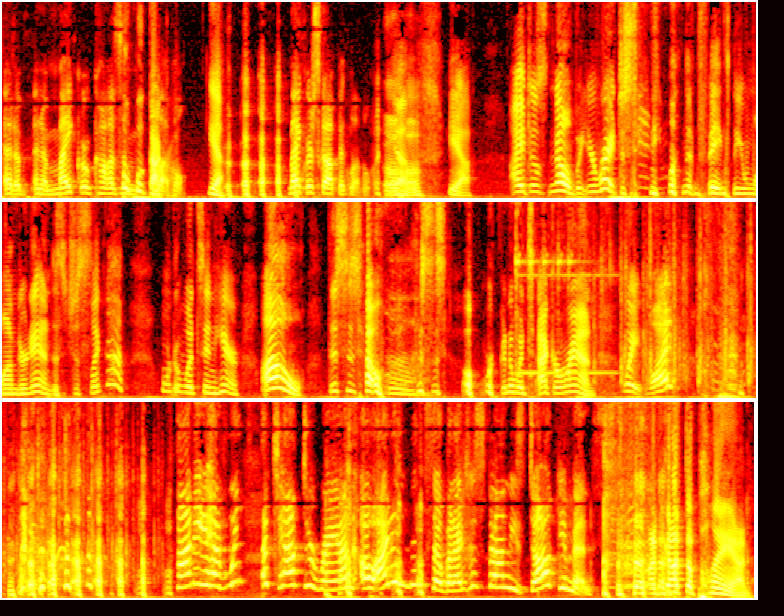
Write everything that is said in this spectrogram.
at a at a microcosm Poo-poo caca. level, Yeah, microscopic level. yeah, yeah. I just no, but you're right. Just anyone that vaguely wandered in is just like, ah, wonder what's in here. Oh, this is how this is how we're going to attack Iran. Wait, what? Honey, have we attacked Iran? Oh, I didn't think so, but I just found these documents. I've got the plan.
